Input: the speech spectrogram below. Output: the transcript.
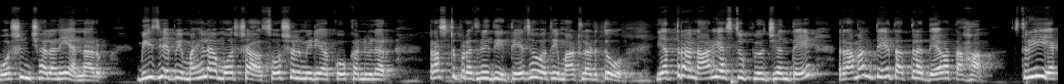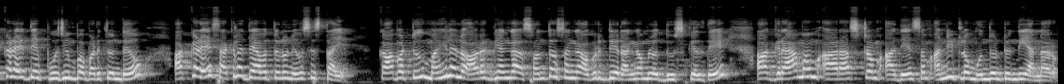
పోషించాలని అన్నారు. BJP Mahila Morcha social media co convener trust ప్రతినిధి తేజవతి మాట్లాడుతూ ఎత్ర నార్యస్తు పూజ్యంతే రమంతే తత్ర దేవత. స్త్రీ ఎక్కడైతే పూజింపబడుతుందో అక్కడే సకల దేవతలు నివసిస్తాయి. కాబట్టి మహిళలు ఆరోగ్యంగా సంతోషంగా అభివృద్ధి రంగంలో దూసుకెళ్తే ఆ గ్రామం ఆ రాష్ట్రం ఆ దేశం అన్నిట్లో ముందుంటుంది అన్నారు.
